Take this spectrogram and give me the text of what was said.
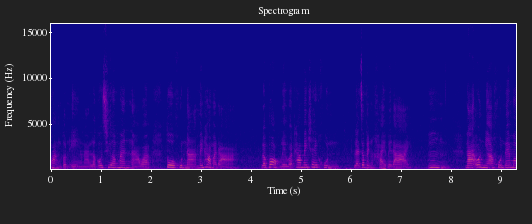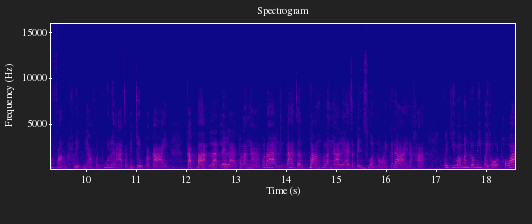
ฟังตนเองนะแล้วก็เชื่อมั่นนะว่า ตัวคุณนะไม่ธรรมดา แล้วบอกเลยว่าถ้าไม่ใช่คุณ แล้วจะเป็นใครไปได้ อืมนะวันนี้คุณได้มาฟังคลิปเนี้ยฝนพูดเลยอาจจะไปจุดประกายกับบะหลาย ๆ พลังงานก็ได้ หรืออาจจะบางพลังงานหรืออาจจะเป็นส่วนน้อยก็ได้นะคะฝนคิดว่ามันก็มีประโยชน์เพราะว่า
